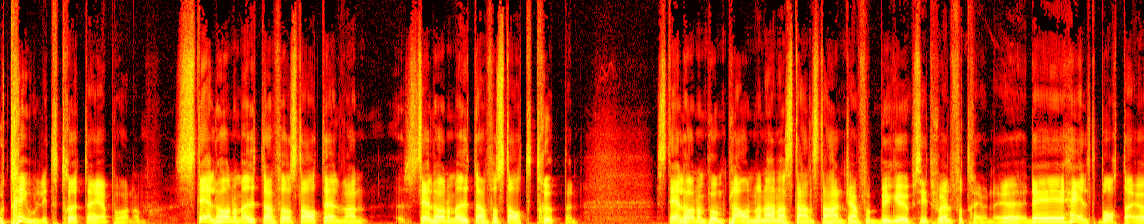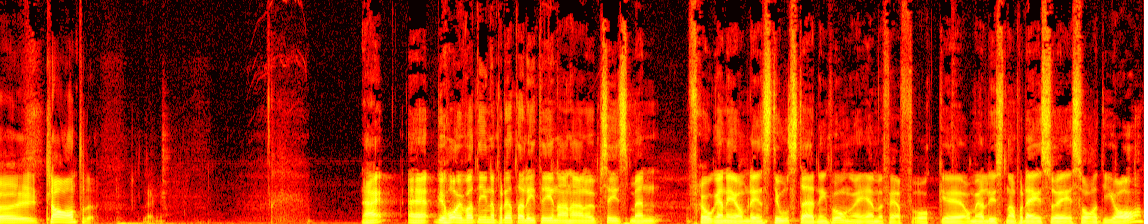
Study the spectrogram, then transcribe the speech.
Otroligt trött är jag på honom. Ställ honom utanför startelvan. Ställ honom utanför starttruppen. Ställ honom på en plan någon annanstans där han kan få bygga upp sitt självförtroende. Det är helt borta. Jag klarar inte det. Längre. Nej, eh, vi har ju varit inne på detta lite innan här nu precis, men frågan är om det är en storstädning på gång i MFF. Och eh, om jag lyssnar på dig så är svaret ja.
